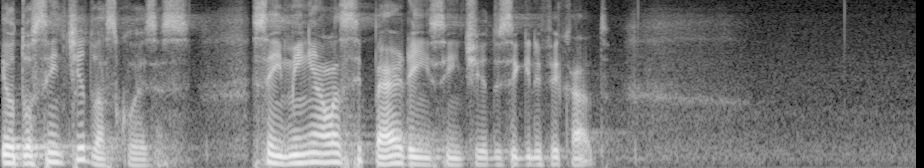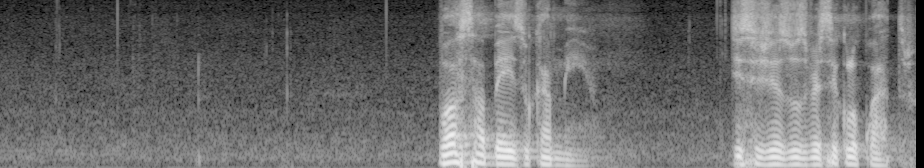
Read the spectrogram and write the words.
eu dou sentido às coisas. Sem mim elas se perdem em sentido e significado. Vós sabeis o caminho, disse Jesus, versículo 4.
